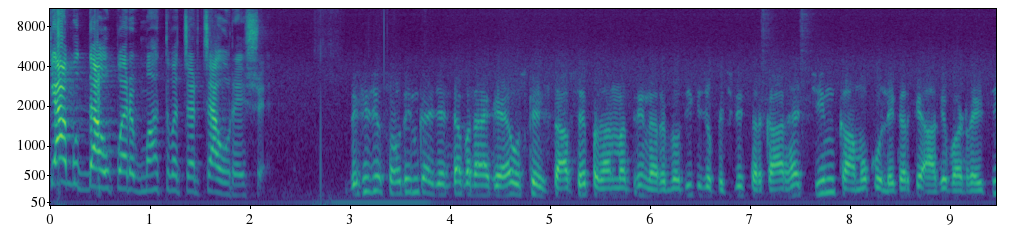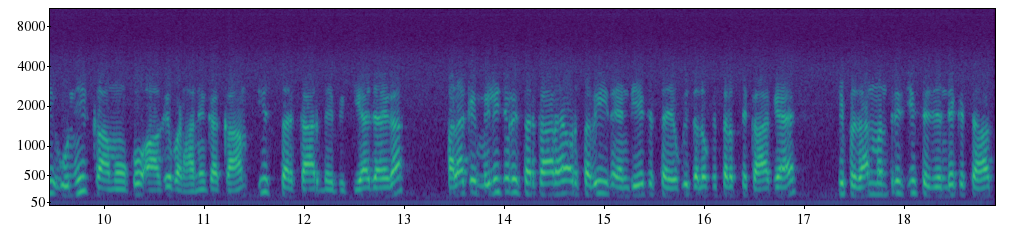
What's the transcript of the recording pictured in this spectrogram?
કયા મુદ્દા ઉપર મહત્વ ચર્ચાઓ રહેશે देखिए, जो सौ दिन का एजेंडा बनाया गया है, उसके हिसाब से प्रधानमंत्री नरेंद्र मोदी की जो पिछली सरकार है, जिन कामों को लेकर के आगे बढ़ रही थी, उन्हीं कामों को आगे बढ़ाने का काम इस सरकार में भी किया जाएगा। हालाँकि मिली जुली सरकार है और सभी एनडीए के सहयोगी दलों की तरफ़ से कहा गया है कि प्रधानमंत्री जिस एजेंडे के तहत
